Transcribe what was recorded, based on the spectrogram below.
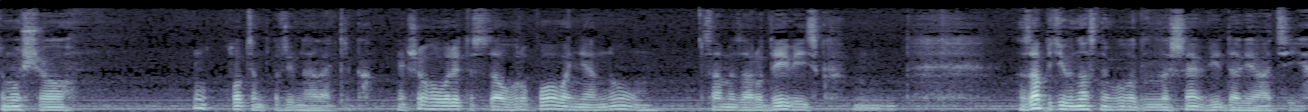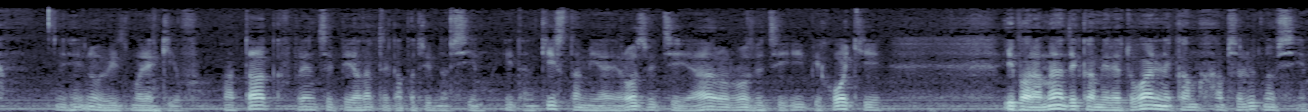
тому що ну, хлопцям потрібна електрика. Якщо говорити за угруповання, ну, саме за роди військ, запитів у нас не було лише від авіації, ну, від моряків. А так, в принципі, електрика потрібна всім. І танкістам, і аеророзвідці, і аеророзвідці, і піхоті, і парамедикам, і рятувальникам, абсолютно всім.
